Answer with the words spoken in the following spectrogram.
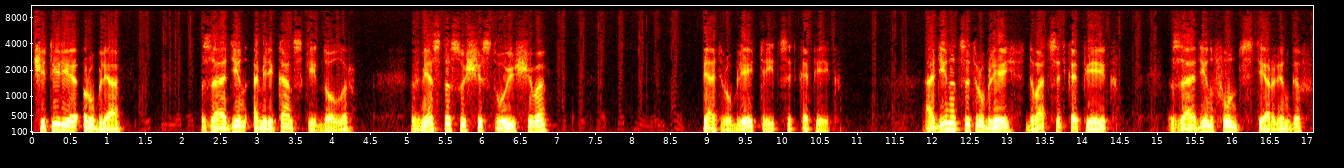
4 рубля за один американский доллар вместо существующего 5 рублей 30 копеек. 11 рублей 20 копеек за 1 фунт стерлингов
